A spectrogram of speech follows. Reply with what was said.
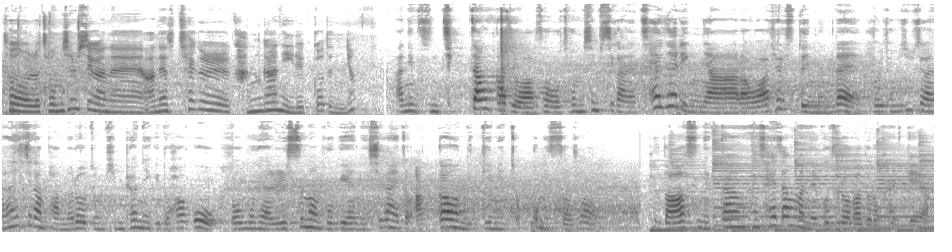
저는 원래 점심시간에 안에서 책을 간간히 읽거든요. 아니 무슨 직장까지 와서 점심시간에 책을 읽냐라고 하실 수도 있는데 거의 점심시간에 1시간 반으로 좀 긴 편이기도 하고 너무 그냥 릴스만 보기에는 시간이 좀 아까운 느낌이 조금 있어서 나왔으니까 한 3장만 읽고 들어가도록 할게요.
